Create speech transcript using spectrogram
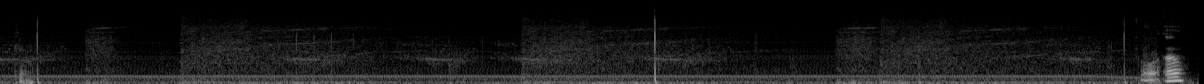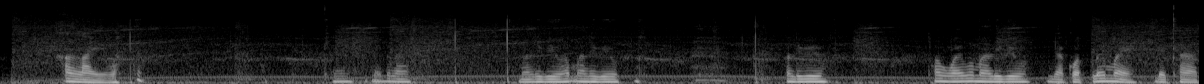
โอเค โอ้ เอ้า อะไรวะ โอเค ไม่เป็นไร มารีวิว ครับมารีวิว มารีวิวท่องไว้ว่ามารีวิว อย่ากกดเริ่มใหม่เด็ดขาด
